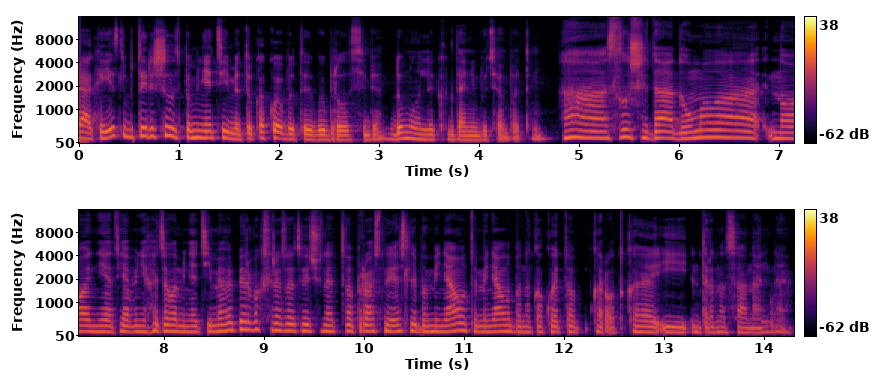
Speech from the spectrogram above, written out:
Так, а если бы ты решилась поменять имя, то какое бы ты выбрала себе? Думала ли когда-нибудь об этом? А, слушай, да, думала, но нет, я бы не хотела менять имя. Во-первых, сразу отвечу на этот вопрос, но если бы меняла, то меняла бы на какое-то короткое и интернациональное.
